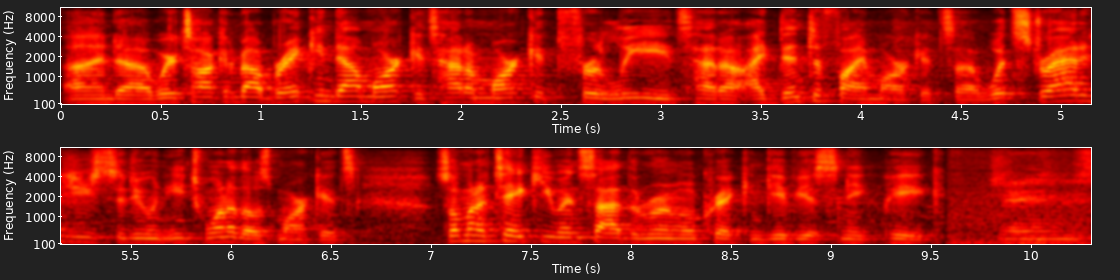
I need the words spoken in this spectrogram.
And uh, we're talking about breaking down markets, how to market for leads, how to identify markets, uh, what strategies to do in each one of those markets. So I'm going to take you inside the room real quick and give you a sneak peek. James.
